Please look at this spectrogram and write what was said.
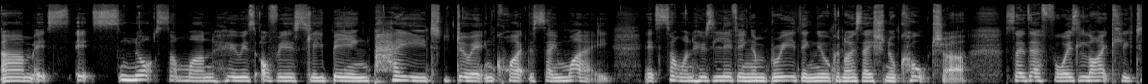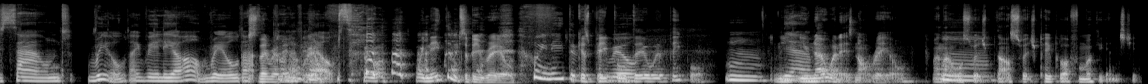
Mm. it's it's not someone who is obviously being paid to do it in quite the same way. It's someone who's living and breathing the organisational culture, so therefore is likely to sound real. They really are real. That so really kind of real. helps. we need them to be real. we need them because be people deal with people. Mm, you, yeah. you know when it's not real, and that will switch mm. that'll switch people off and work against you.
